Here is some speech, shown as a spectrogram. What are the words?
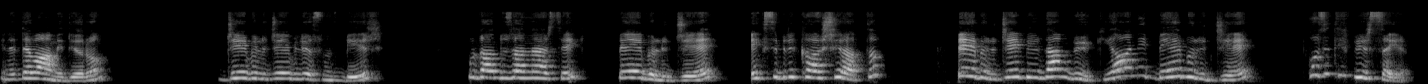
Yine devam ediyorum. C bölü C biliyorsunuz 1. Buradan düzenlersek B bölü C eksi 1'i karşıya attım. B bölü C birden büyük. Yani B bölü C pozitif bir sayı.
